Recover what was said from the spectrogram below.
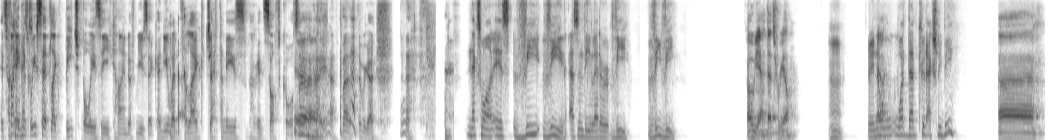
It's funny because next- we said like Beach Boysy kind of music, and you went for like Japanese fucking softcore. So Yeah. okay, yeah, but there we go. Yeah. Next one is VV, as in the letter V. VV. Oh yeah, that's real. Do you know Yeah. what that could actually be? Uh,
